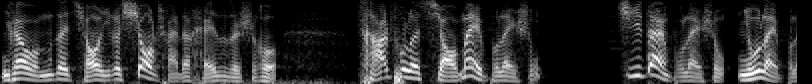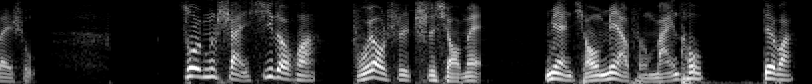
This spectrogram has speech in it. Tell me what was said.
你看，我们在瞧一个哮喘的孩子的时候，查出了小麦不耐受，鸡蛋不耐受，牛奶不耐受。作为我们陕西的话，主要是吃小麦、面条、面粉、馒头，对吧？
